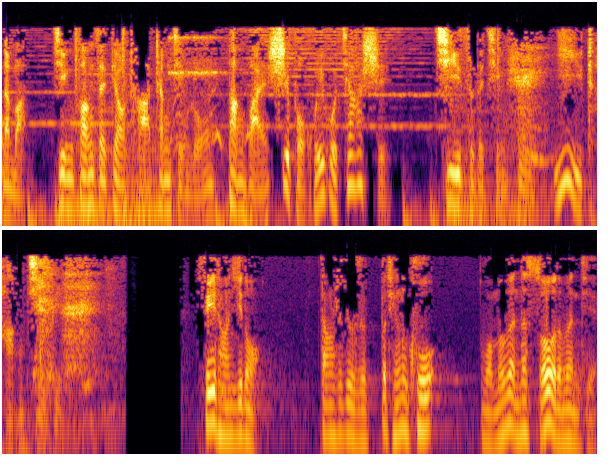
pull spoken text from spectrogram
那么，警方在调查张景龙当晚是否回过家时，妻子的情绪异常激烈，非常激动，当时就是不停的哭。我们问他所有的问题，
